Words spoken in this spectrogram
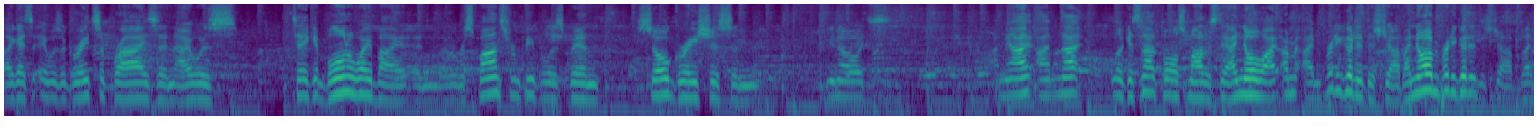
I guess it was a great surprise, and I was taken, blown away by it, and the response from people has been so gracious. And you know, it's. I mean, I, I'm not. Look, it's not false modesty. I know I, I'm, I'm pretty good at this job. I know I'm pretty good at this job, but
